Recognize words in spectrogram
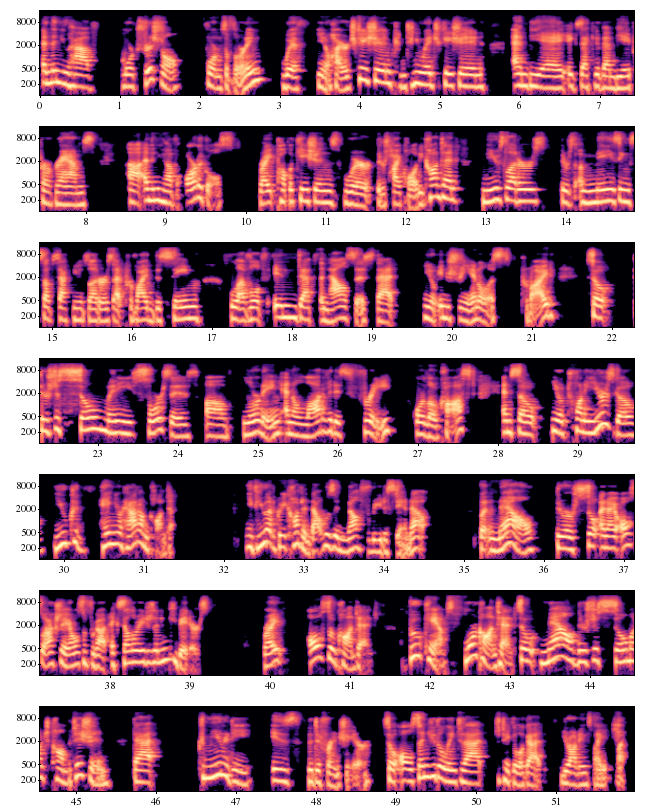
And then you have more traditional forms of learning with, you know, higher education, continuing education, MBA, executive MBA programs. Uh, and then you have articles, right? Publications where there's high quality content, newsletters. There's amazing Substack newsletters that provide the same level of in-depth analysis that you know industry analysts provide so there's just so many sources of learning and a lot of it is free or low cost and so you know 20 years ago you could hang your hat on content if you had great content that was enough for you to stand out but now there are so and i also actually i also forgot accelerators and incubators right also content boot camps more content so now there's just so much competition that community is the differentiator. So I'll send you the link to that to take a look at. Your audience might. might.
